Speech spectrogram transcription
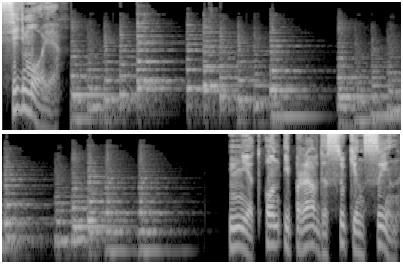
Седьмое. Нет, он и правда сукин сын.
